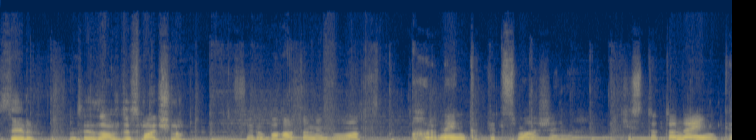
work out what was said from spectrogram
Сир. Це завжди смачно. Сиру багато не було. Гарненько підсмажено, тісто тоненьке,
